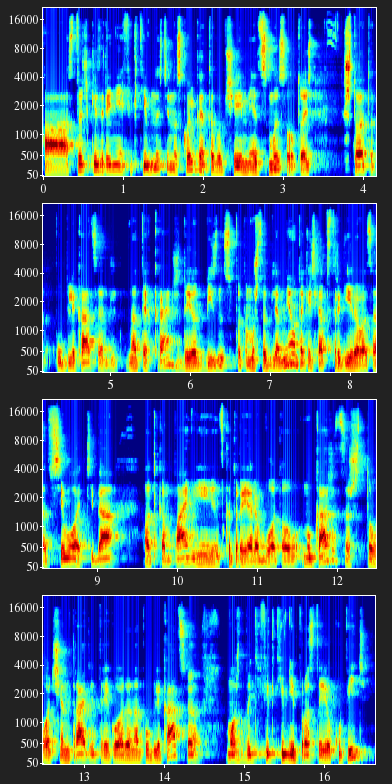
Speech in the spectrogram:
А с точки зрения эффективности, насколько это вообще имеет смысл? То есть что эта публикация на TechCrunch дает бизнесу? Потому что для меня, вот так если абстрагироваться от всего, от тебя, от компании, в которой я работал, ну, кажется, что чем тратить три года на публикацию, может быть эффективнее просто ее купить,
